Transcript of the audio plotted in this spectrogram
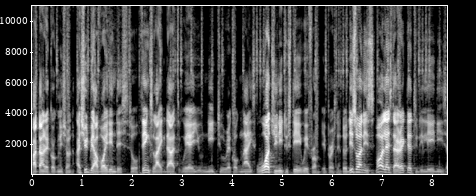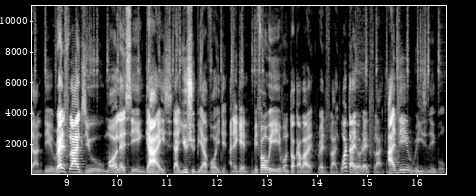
pattern recognition. I should be avoiding this. So things like that where you need to recognize what you need to stay away from a person. So this one is more or less directed to the ladies and the red flags you more or less see in guys that you should be avoiding. And again, before we even talk about red flags, what are your red flags? Are they reasonable?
